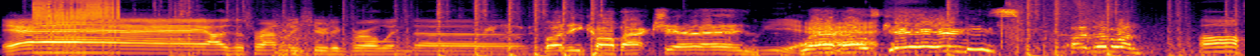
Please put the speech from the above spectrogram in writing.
Yay! I was just randomly shooting for a window. Buddy cop action! Yeah. Warehouse Kings! Oh, another one! Oh!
